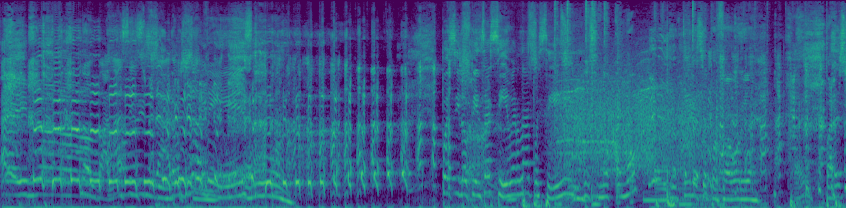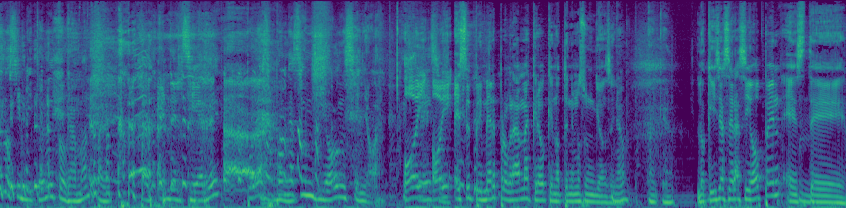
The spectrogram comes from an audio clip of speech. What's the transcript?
Ay, no. Nos van a censurar otra vez. Si lo piensas así, ¿verdad? Pues sí. Pues si no, ¿cómo? Retírese, por favor, ya. Para eso nos invitó en el programa, para, para- en el cierre. Por eso póngase un guion, señor. ¿Qué Hoy, es hoy es el primer programa, creo que no tenemos un guion, señor. ¿No? Ok. Lo que hice hacer así open, este,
